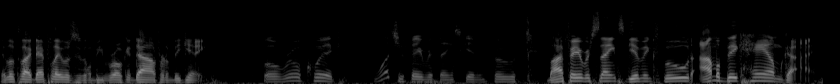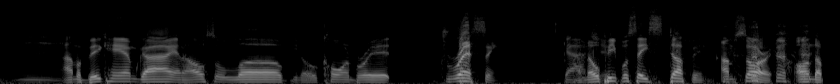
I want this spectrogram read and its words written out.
it looks like that play was just going to be broken down from the beginning. Well, real quick, what's your favorite Thanksgiving food? My favorite Thanksgiving food, I'm a big ham guy. Mm. I'm a big ham guy, and I also love, you know, cornbread dressing. Gotcha. I know people say stuffing. I'm sorry. On the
